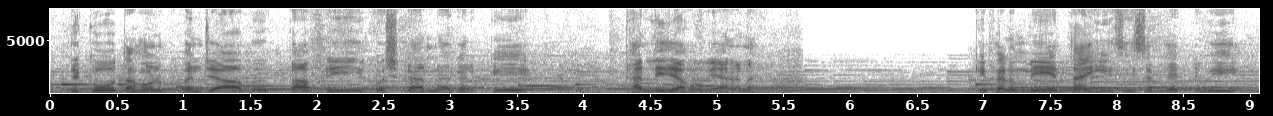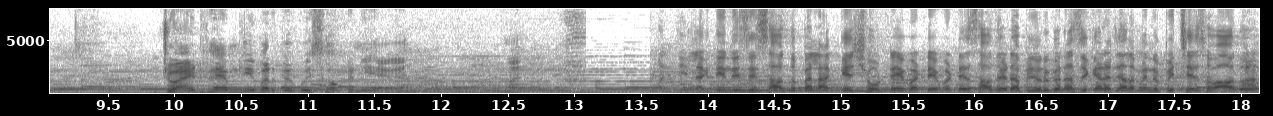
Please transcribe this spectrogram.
ਦੇਖੋ ਤਾਂ ਹੁਣ ਪੰਜਾਬ ਕਾਫੀ ਕੁਛ ਕਰਨਾ ਕਰਕੇ ਖਾਲੀ ਜਿਹਾ ਹੋ ਗਿਆ ਹਨਾ? ਕਿ ਫਿਲਮ ਮੇਨ ਤਾਂ ਇਹੀ ਸੀ ਸਬਜੈਕਟ ਵੀ ਜੁਆਇੰਟ ਫੈਮਿਲੀ ਵਰਗਾ ਕੋਈ ਸੁੱਖ ਨਹੀਂ ਹੈਗਾ। ਮੰਜੀ ਲੱਗਦੀ ਹੁੰਦੀ ਸੀ ਸਭ ਤੋਂ ਪਹਿਲਾਂ ਅੱਗੇ ਛੋਟੇ ਵੱਡੇ ਵੱਡੇ ਸਭ ਤੋਂ ਜਿਹੜਾ ਬਜ਼ੁਰਗ ਹੁੰਦਾ ਸੀ ਕਹਿੰਦਾ ਚੱਲ ਮੈਨੂੰ ਪਿੱਛੇ ਸਵਾ ਦਿਓ।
